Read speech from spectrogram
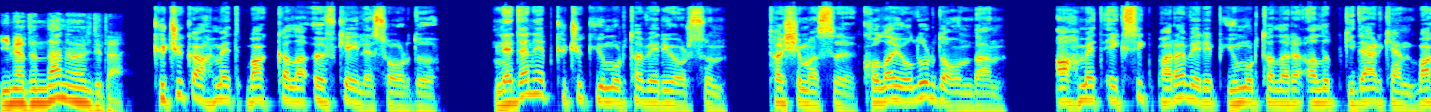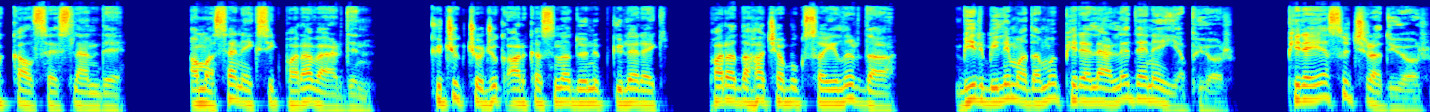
inadından öldü da. Küçük Ahmet bakkala öfkeyle sordu. Neden hep küçük yumurta veriyorsun? Taşıması kolay olur da ondan. Ahmet eksik para verip yumurtaları alıp giderken bakkal seslendi. Ama sen eksik para verdin. Küçük çocuk arkasına dönüp gülerek, para daha çabuk sayılır da, bir bilim adamı pirelerle deney yapıyor. Pireye sıçra diyor.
